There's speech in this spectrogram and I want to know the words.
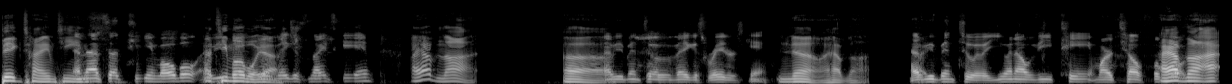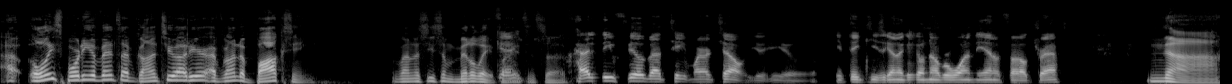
big time teams. And that's at T-Mobile. At Have you been T-Mobile, yeah. Vegas Knights game. I have not. Uh, Have you been to a Vegas Raiders game? no, I have not. Have you been to a UNLV Tate Martell football? I have not. I, I, only sporting events I've gone to out here. I've gone to boxing. I've gone to see some middleweight Okay. fights and stuff. How do you feel about Tate Martell? You you you think he's gonna go number one in the NFL draft? Nah,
